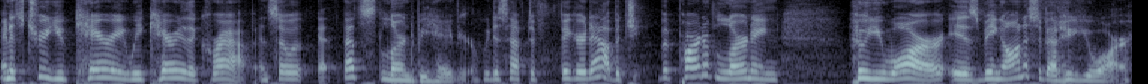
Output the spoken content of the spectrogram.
and it's true, you carry, we carry the crap. And so uh, that's learned behavior. We just have to figure it out. But, you, but part of learning who you are is being honest about who you are.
